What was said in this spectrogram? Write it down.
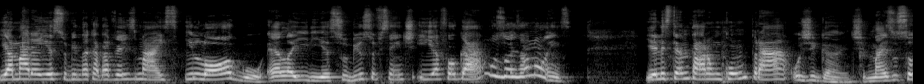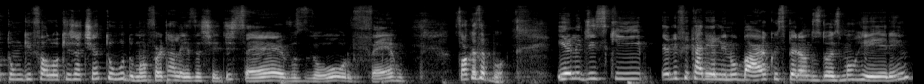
E a maré ia subindo cada vez mais. E logo ela iria subir o suficiente e afogar os dois anões. E eles tentaram comprar o gigante, mas o Sotung falou que já tinha tudo, uma fortaleza cheia de servos, ouro, ferro, só coisa boa. E ele disse que ele ficaria ali no barco esperando os dois morrerem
